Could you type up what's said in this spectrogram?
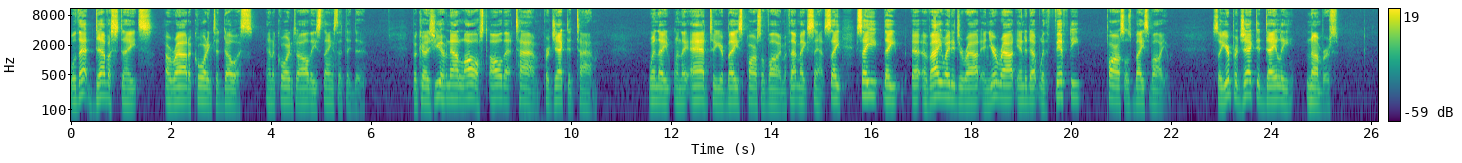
Well, that devastates a route according to DOIS and according to all these things that they do. Because you have now lost all that time, projected time when they when they add to your base parcel volume, if that makes sense. Say say they uh, evaluated your route and your route ended up with 50 parcels base volume. So your projected daily numbers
